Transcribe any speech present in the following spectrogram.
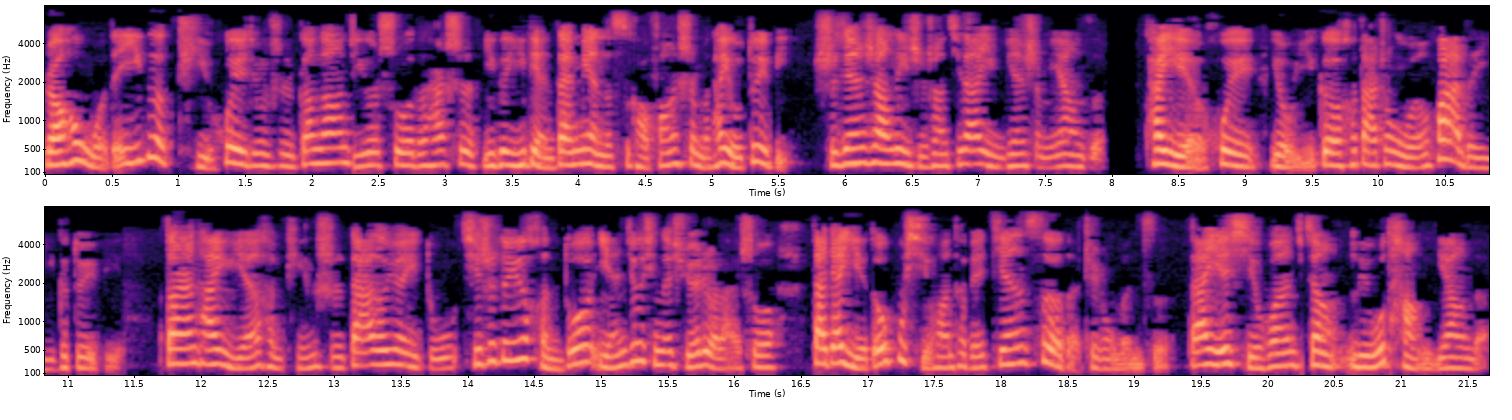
然后我的一个体会就是，刚刚一个说的，它是一个以点带面的思考方式嘛，它有对比，时间上、历史上其他影片什么样子，它也会有一个和大众文化的一个对比。当然，它语言很平实，大家都愿意读。其实对于很多研究型的学者来说，大家也都不喜欢特别艰涩的这种文字，大家也喜欢像流淌一样的，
